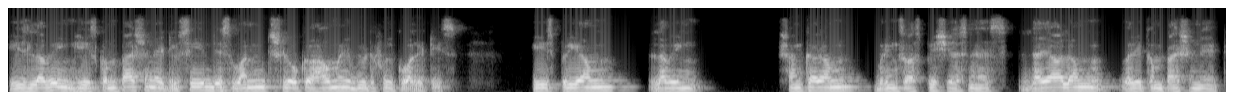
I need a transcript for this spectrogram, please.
He is loving, he is compassionate. You see in this one shloka how many beautiful qualities. He is Priyam, loving. Shankaram brings auspiciousness. Dayalam, very compassionate.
